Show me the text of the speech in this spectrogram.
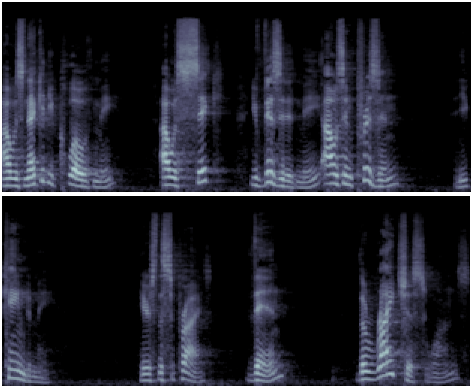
I was naked, you clothed me. I was sick, you visited me. I was in prison, and you came to me. Here's the surprise. Then the righteous ones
